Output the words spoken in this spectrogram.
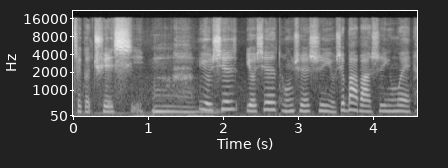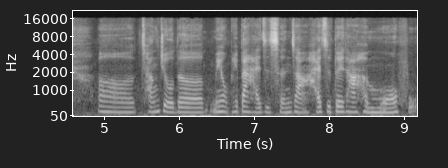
这个缺席。嗯，有些有些同学是有些爸爸是因为，呃，长久的没有陪伴孩子成长，孩子对他很模糊。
